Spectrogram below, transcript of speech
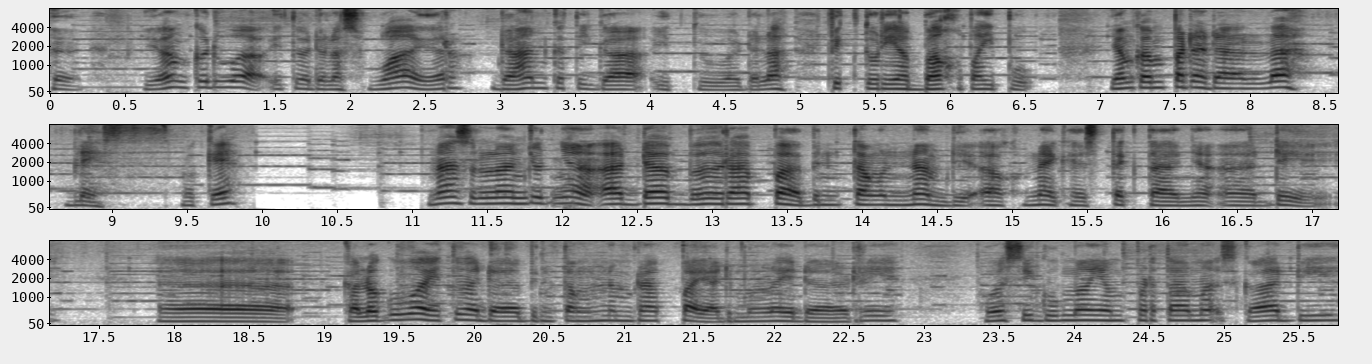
yang kedua itu adalah Swire dan ketiga itu adalah Victoria Bakpaipu. Yang keempat adalah Bless. Oke. Okay? Nah selanjutnya ada berapa bintang 6 di Arknight hashtag tanya ade. Uh, kalau gua itu ada bintang 6 berapa ya dimulai dari Hoshiguma yang pertama Skadi.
